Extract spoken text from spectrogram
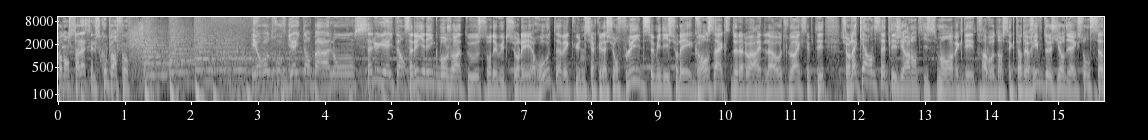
pendant ce temps-là, c'est le scoop info. Et on retrouve Gaëtan Barallon. Salut Gaëtan. Salut Yannick, bonjour à tous. On débute sur les routes avec une circulation fluide ce midi sur les grands axes de la Loire et de la Haute-Loire, excepté sur la 47, léger ralentissement avec des travaux dans le secteur de Rive de Gier en direction de saint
